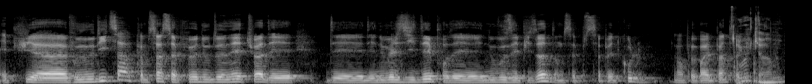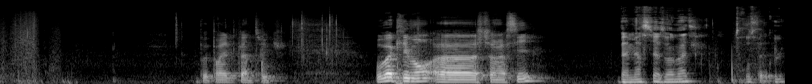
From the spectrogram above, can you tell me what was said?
Et puis, euh, vous nous dites ça, comme ça, ça peut nous donner, tu vois, des, des, des nouvelles idées pour des nouveaux épisodes, donc ça, ça peut être cool. Mais on peut parler de plein de trucs. Ouais, carrément. On peut parler de plein de trucs. Bon bah Clément, euh, je te remercie. Ben, merci à toi, Matt. Trop, Ça- cool.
